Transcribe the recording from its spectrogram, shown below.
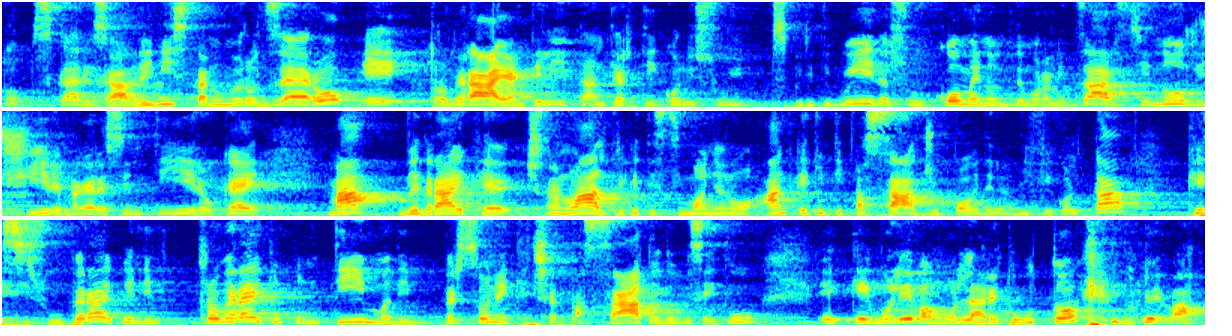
fatto, scarica la rivista numero 0 e troverai anche lì tanti articoli sui spiriti guida, sul come non demoralizzarsi e non riuscire magari a sentire, ok? Ma vedrai che ci saranno altri che testimoniano anche tutti i passaggi poi della difficoltà che si supera e quindi troverai tutto un team di persone che c'è passato dove sei tu e che voleva mollare tutto, che voleva,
